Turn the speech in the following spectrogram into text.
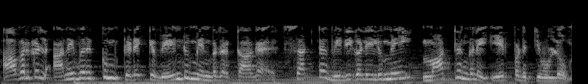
அவர்கள் அனைவருக்கும் கிடைக்க வேண்டும் என்பதற்கு என்பதற்காக சட்ட விதிகளிலுமே மாற்றங்களை ஏற்படுத்தியுள்ளோம்.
